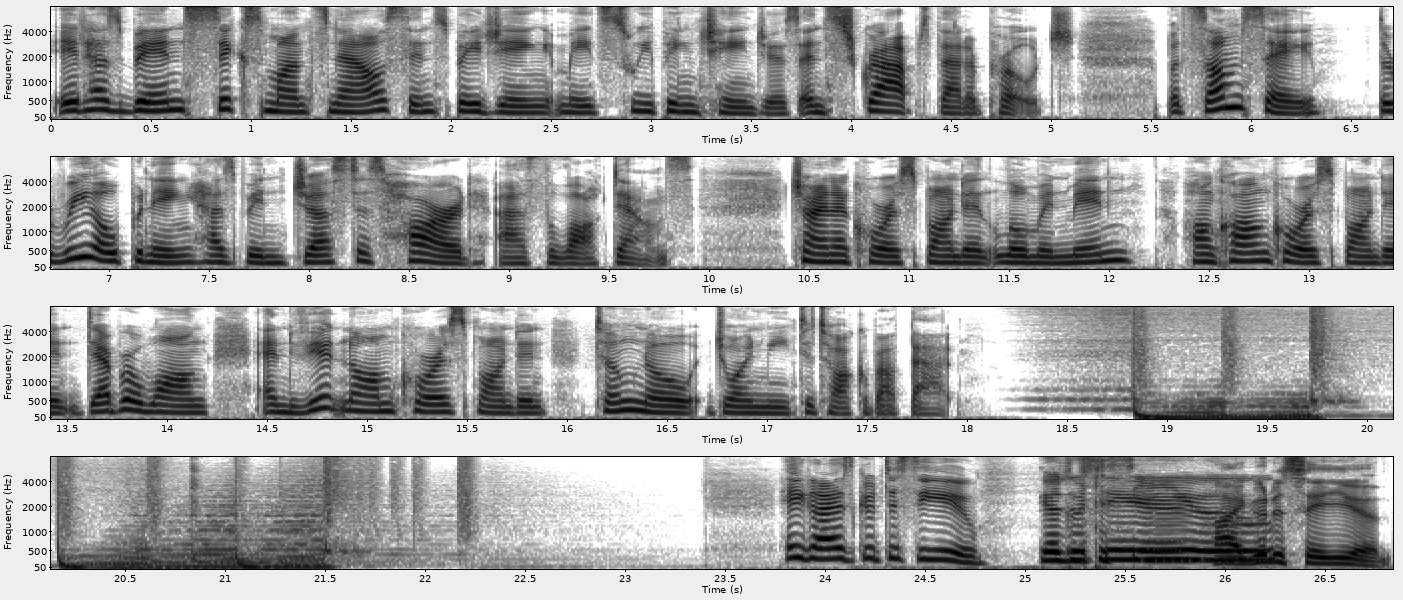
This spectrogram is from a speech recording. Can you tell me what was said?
It has been six months now since Beijing made sweeping changes and scrapped that approach. But some say the reopening has been just as hard as the lockdowns. China correspondent Low Min Min, Hong Kong correspondent Deborah Wong, and Vietnam correspondent Tung Ngo join me to talk about that. Hey guys, good to see you. Good, good to, see, see you. Hi, good to see you.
